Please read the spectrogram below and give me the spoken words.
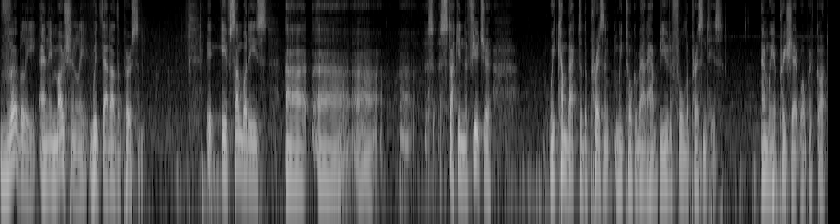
verbally and emotionally with that other person. If somebody's uh, uh, uh, stuck in the future, we come back to the present and we talk about how beautiful the present is and we appreciate what we've got.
